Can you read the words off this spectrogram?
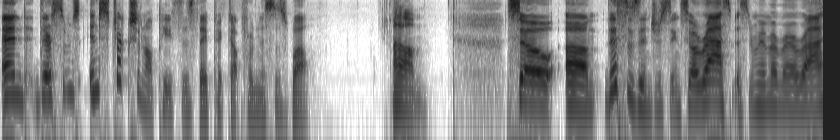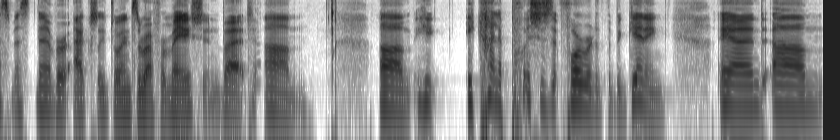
And there's some instructional pieces they pick up from this as well. Um, so um, this is interesting. So Erasmus, remember Erasmus never actually joins the Reformation, but um, um, he he kind of pushes it forward at the beginning, and um,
